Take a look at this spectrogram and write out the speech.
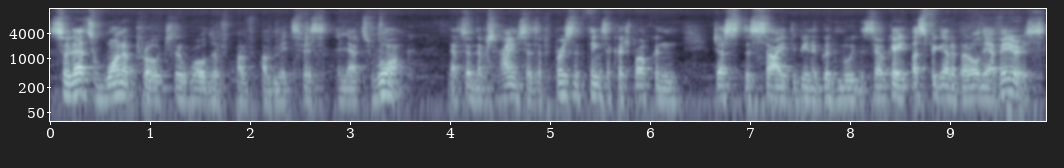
So that's one approach to the world of, of, of mitzvahs, and that's wrong. That's what Nefesh Chaim says. If a person thinks that Kosh can just decide to be in a good mood and say, okay, let's forget about all the Averis,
